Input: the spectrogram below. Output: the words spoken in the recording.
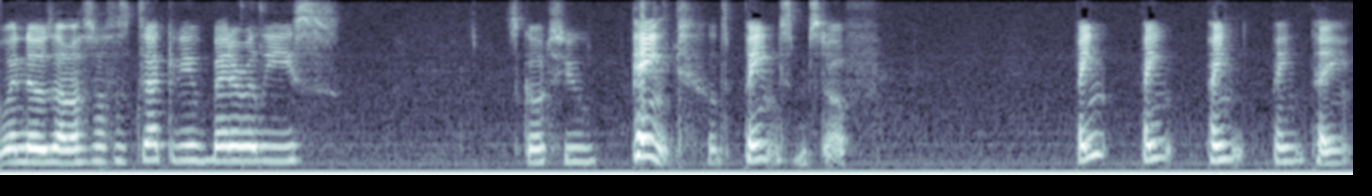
Windows MS Executive Beta Release. Let's go to Paint. Let's paint some stuff. Paint, paint, paint, paint, paint.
